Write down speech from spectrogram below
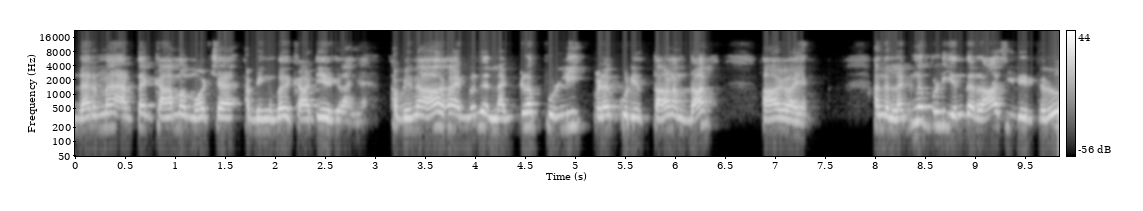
தர்ம அர்த்த காம மோட்ச அப்படிங்கும்போது காட்டியிருக்கிறாங்க. அப்படின்னா ஆகாயம் வந்து லக்ன புள்ளி விழக்கூடிய ஸ்தானம் தான் ஆகாயம். அந்த லக்ன புள்ளி எந்த ராசியில் இருக்கிறதோ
